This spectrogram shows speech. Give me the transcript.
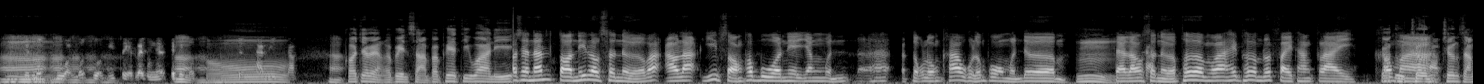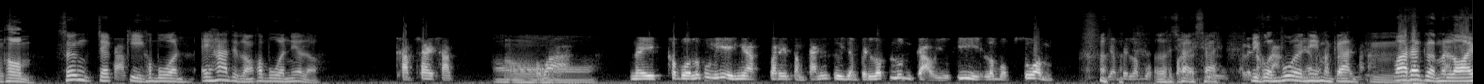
อ่าเป็นรถด่วนรถด่วนพิเศษอะไรตรงเนี้ยจะเป็นรถอ่าเชิงพาณิชย์ครับ ก็จะแบ่งออกเป็นสามประเภทที่ว่านี้ เพราะฉะนั้นตอนนี้เราเสนอว่าเอาละ 22 ขบวนเนี่ยยังเหมือนฮะตกลงเข้าหัวลำโพงเหมือนเดิมอืมแต่เราเสนอเพิ่มว่าให้เพิ่มรถไฟทางไกลก็เข้าคือมาเชิงเชิงสังคม ซึ่งจะครับกี่ขบวนไอ้52 ขบวนเนี่ยเหรอ ครับใช่ครับอ๋อเพราะว่าในขบวนรถพวกนี้เองเนี่ยประเด็นสำคัญก็คือยังเป็นรถรุ่นเก่าอยู่ที่ระบบส้วม ยังเป็นระบบเออใช่ใช่เปิดอยู่อะไรมีคนพูดอันนี้เหมือนกันอืมว่าถ้าเกิดมันลอย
